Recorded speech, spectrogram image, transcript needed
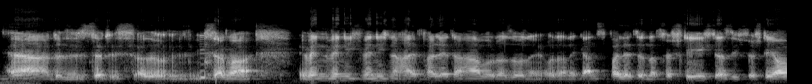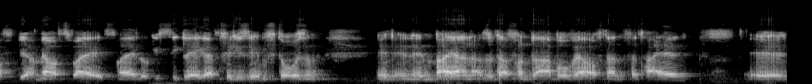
Ja, das ist, das ist, also ich sag mal, wenn, wenn ich, wenn ich eine Halbpalette habe oder so eine, oder eine Ganzpalette, dann verstehe ich das. Ich verstehe auch, wir haben ja auch zwei, zwei Logistikläger für diese Impfdosen in, in, in Bayern, also davon da, wo wir auch dann verteilen. Äh,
